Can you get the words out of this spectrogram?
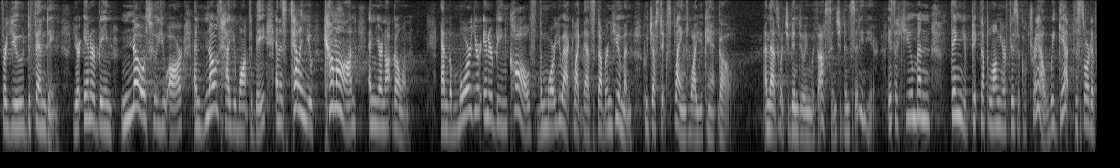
for you defending your inner being knows who you are and knows how you want to be and is telling you come on and you're not going And the more your inner being calls, the more you act like that stubborn human who just explains why you can't go. And that's what you've been doing with us since you've been sitting here. It's a human thing you've picked up along your physical trail. We get the sort of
